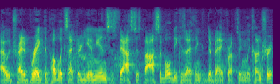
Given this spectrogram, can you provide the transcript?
I would try to break the public sector unions as fast as possible because I think that they're bankrupting the country.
